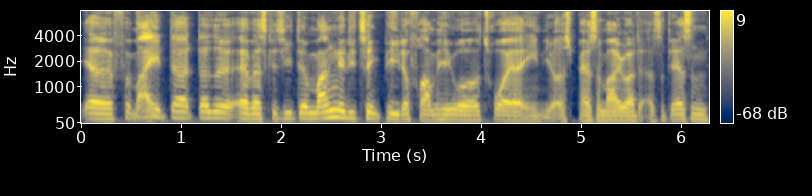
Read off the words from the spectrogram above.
Ja, for mig, der, der er, hvad skal jeg sige, der er mange af de ting, Peter fremhæver, tror jeg egentlig også passer mig godt. Altså, det er sådan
